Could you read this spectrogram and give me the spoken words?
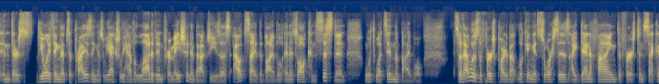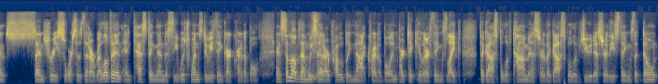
and there's the only thing that's surprising is we actually have a lot of information about Jesus outside the Bible and it's all consistent with what's in the Bible. So that was the first part about looking at sources, identifying the first and second century sources that are relevant and testing them to see which ones do we think are credible. And some of them we said are probably not credible, in particular things like the Gospel of Thomas or the Gospel of Judas or these things that don't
